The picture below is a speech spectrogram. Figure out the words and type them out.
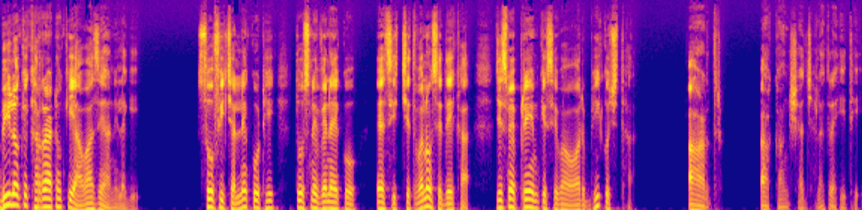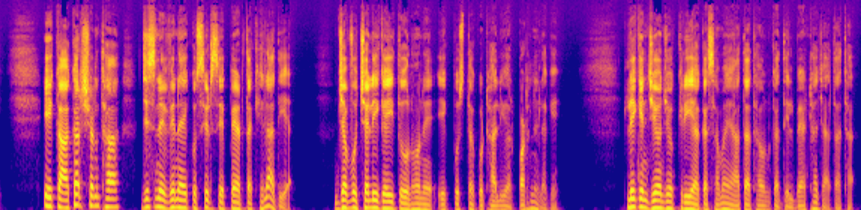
बीलों के खर्राटों की आवाज़ें आने लगी। सोफी चलने को उठी तो उसने विनय को ऐसी चितवनों से देखा, जिसमें प्रेम के सिवा और भी कुछ था। आर्द्र आकांक्षा झलक रही थी। एक आकर्षण था, जिसने विनय को सिर से पैर तक हिला दिया। जब वो चली गई तो उन्होंने एक पुस्तक उठा ली और पढ़ने लगे। लेकिन ज्यो ज्यो क्रिया का समय आता था, उनका दिल बैठा जाता था।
